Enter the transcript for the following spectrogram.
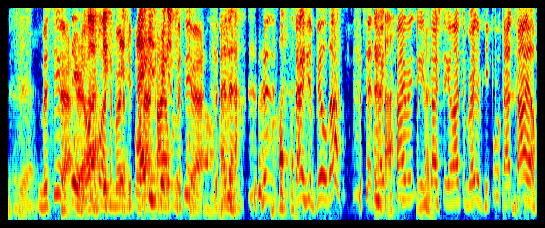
Masira. Masira. You're also allowed to murder people I without didn't trial think Masira. And now it's starting to build up that the privacy is such that you're allowed to murder people without trial.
